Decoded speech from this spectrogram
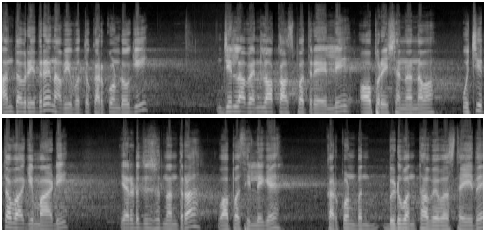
ಅಂಥವರಿದ್ದರೆ ನಾವು ಇವತ್ತು ಕರ್ಕೊಂಡೋಗಿ ಜಿಲ್ಲಾ ವೆನ್ಲಾಕ್ ಆಸ್ಪತ್ರೆಯಲ್ಲಿ ಆಪರೇಷನನ್ನು ಉಚಿತವಾಗಿ ಮಾಡಿ ಎರಡು ದಿವಸದ ನಂತರ ವಾಪಸ್ ಇಲ್ಲಿಗೆ ಕರ್ಕೊಂಡು ಬಂದು ಬಿಡುವಂಥ ವ್ಯವಸ್ಥೆ ಇದೆ.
